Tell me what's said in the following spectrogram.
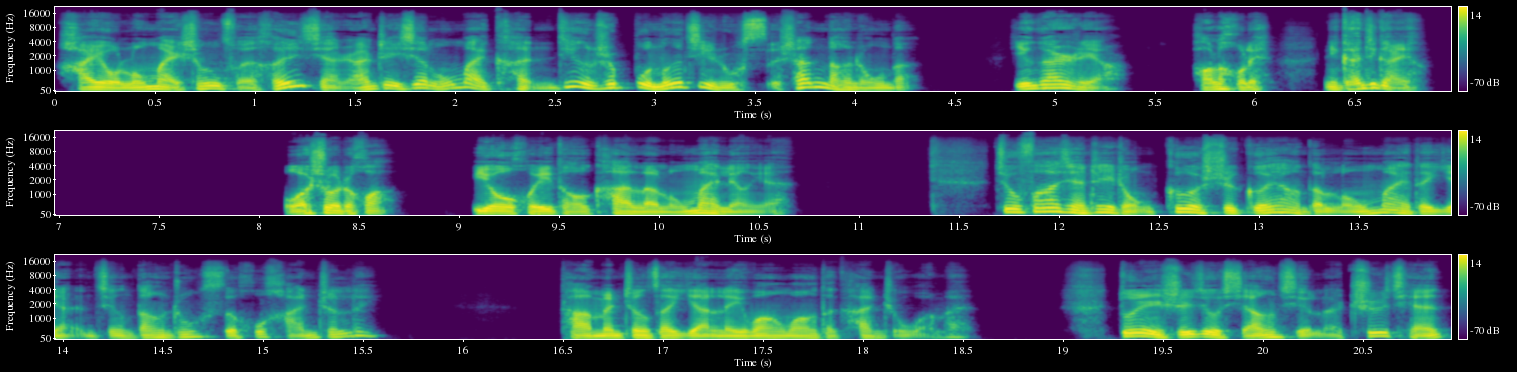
还有龙脉生存。很显然，这些龙脉肯定是不能进入死山当中的，应该是这样。好了，火烈，你赶紧感应。我说着话，又回头看了龙脉两眼，就发现这种各式各样的龙脉的眼睛当中似乎含着泪，他们正在眼泪汪汪的看着我们。顿时就想起了之前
